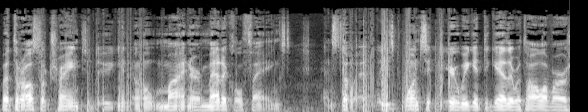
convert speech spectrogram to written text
but they're also trained to do you know minor medical things. And so at least once a year we get together with all of our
